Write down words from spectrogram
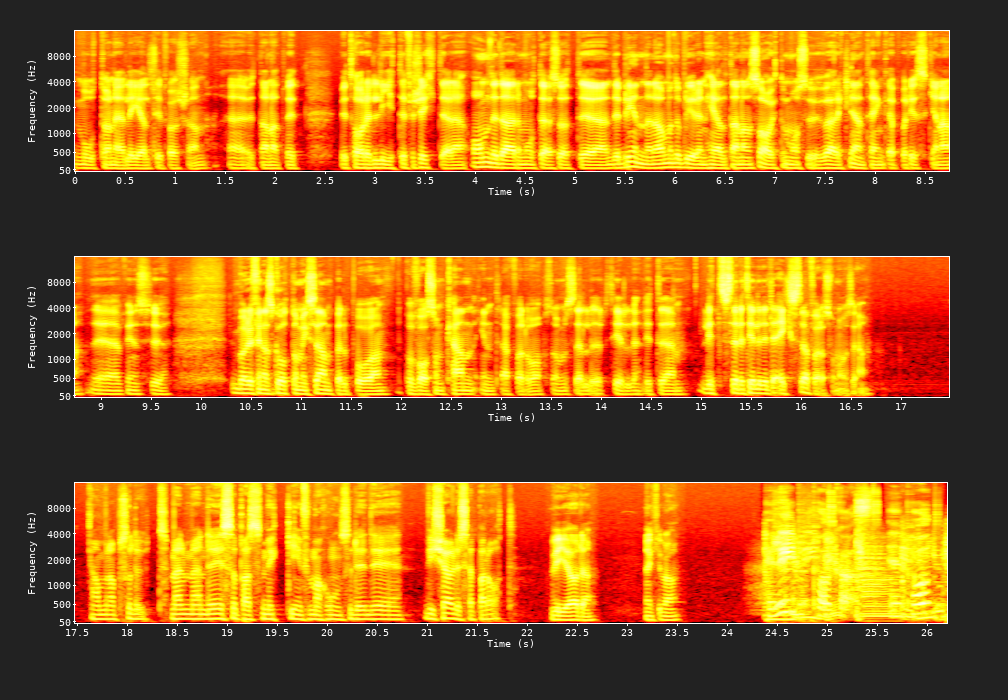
motorn eller eltillförseln. Eh, utan att vi, vi tar det lite försiktigare. Om det däremot är så att det, det brinner, ja, men då blir det en helt annan sak. Då måste vi verkligen tänka på riskerna. Det, finns ju, det börjar finnas gott om exempel på, på vad som kan inträffa då, som ställer till lite, lite, ställer till lite extra för oss, får man säga. Ja, men absolut. Men, men det är så pass mycket information så det, det, vi kör det separat. Vi gör det. Mycket bra. RIB Podcast, en podd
